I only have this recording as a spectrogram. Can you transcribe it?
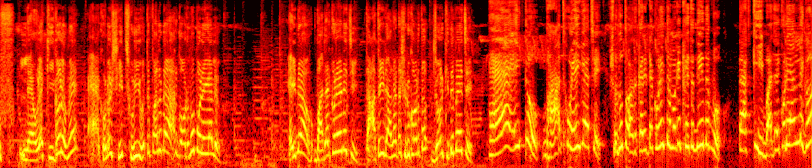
উফ লেওড়া কি গরমে? এখনও শীত ছুরি হতে পারল না আর গরমও পড়ে গেল। এই নাও বাজার করে এনেছি। তাড়াতাড়ি রান্নাটা শুরু করো তো জোর খিদে পেয়েছে। হ্যাঁ এই তো ভাত হয়ে গেছে। শুধু তরকারিটা করেই তোমাকে খেতে দিয়ে দেবো। তা কি বাজার করে আনলে গো?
